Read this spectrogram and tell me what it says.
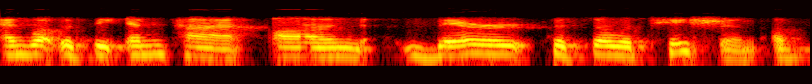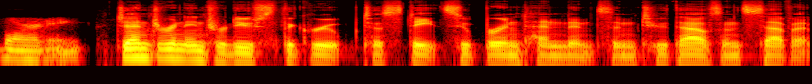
and what was the impact on their facilitation of learning. Gendron introduced the group to state superintendents in 2007.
